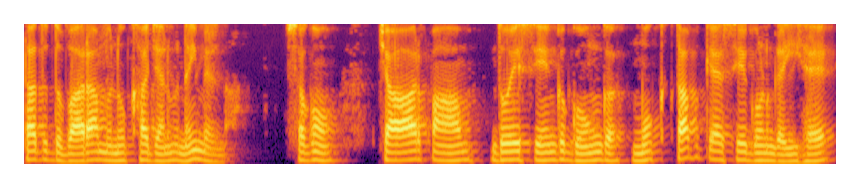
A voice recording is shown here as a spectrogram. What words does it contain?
ਤਦ ਦੁਬਾਰਾ ਮਨੁੱਖਾ ਜਨਮ ਨਹੀਂ ਮਿਲਣਾ। ਸਗੋਂ ਚਾਰ ਪਾਮ ਦੋਏ ਸਿੰਘ ਗੁੰਗ ਮੁਖ ਤਬ ਕੈਸੇ ਗੁਣ ਗਈ ਹੈ?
